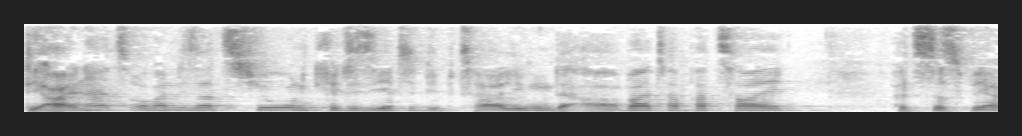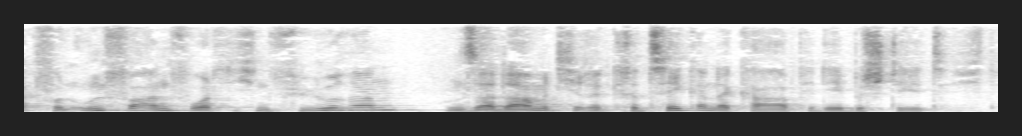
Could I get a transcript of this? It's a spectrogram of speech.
Die Einheitsorganisation kritisierte die Beteiligung der Arbeiterpartei als das Werk von unverantwortlichen Führern und sah damit ihre Kritik an der KAPD bestätigt.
